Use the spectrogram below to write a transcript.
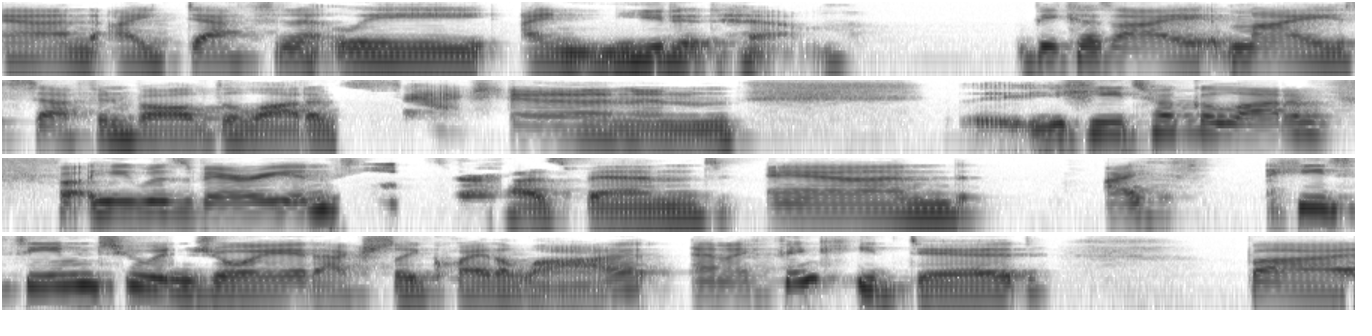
And I definitely, I needed him because I, my stuff involved a lot of fashion and he took a lot of, he was very influencer husband. And I, he seemed to enjoy it actually quite a lot. And I think he did. But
